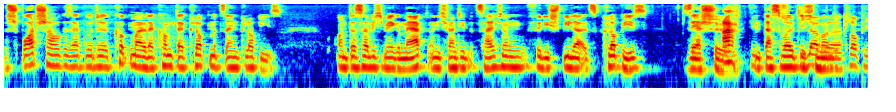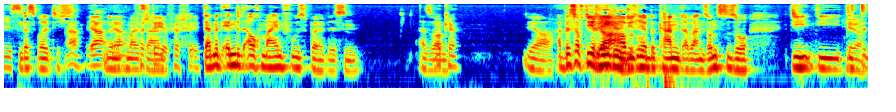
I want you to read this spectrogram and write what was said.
äh, Sportschau gesagt wurde, guck mal, da kommt der Klopp mit seinen Kloppis. Und das habe ich mir gemerkt und ich fand die Bezeichnung für die Spieler als Kloppis sehr schön. Ach, die und das wollte Spieler ich waren nur, die Kloppis. Und das wollte ich Ah, ja, nur ja, noch mal verstehe, sagen. verstehe. Damit endet auch mein Fußballwissen. Also Okay. ja, bis auf die Ja, Regeln, die sind so- ja bekannt, aber ansonsten so die die Ja. das,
